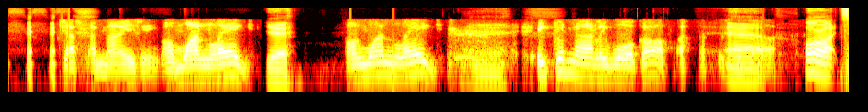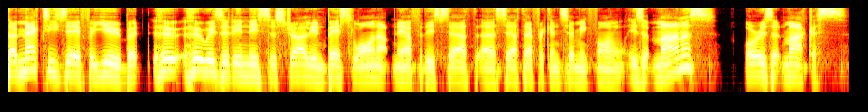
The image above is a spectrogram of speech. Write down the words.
Just amazing. On one leg. Yeah. On one leg. Yeah. he couldn't hardly walk off. uh, all right, so Maxi's there for you, but who who is it in this Australian best lineup now for this South uh, South African semi final? Is it Marnus or is it Marcus?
